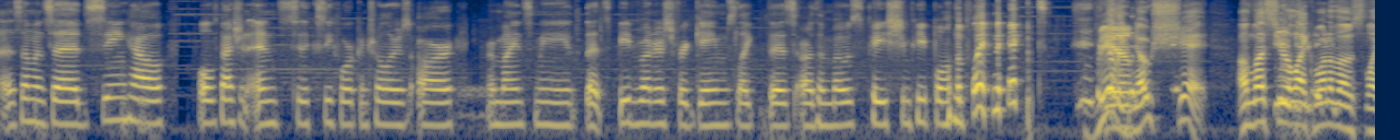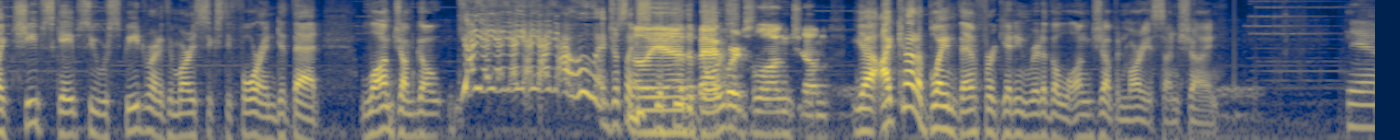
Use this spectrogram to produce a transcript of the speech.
Uh, someone said, seeing how old-fashioned N64 controllers are reminds me that speedrunners for games like this are the most patient people on the planet. Really? Yeah. No shit. Unless you're like one of those like cheapskates who were speedrunning through Mario 64 and did that long jump, go yeah yeah yeah yeah yeah yeah yeah, and just like oh skip yeah, through the, doors. backwards long jump. Yeah, I kind of blame them for getting rid of the long jump in Mario Sunshine. yeah.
